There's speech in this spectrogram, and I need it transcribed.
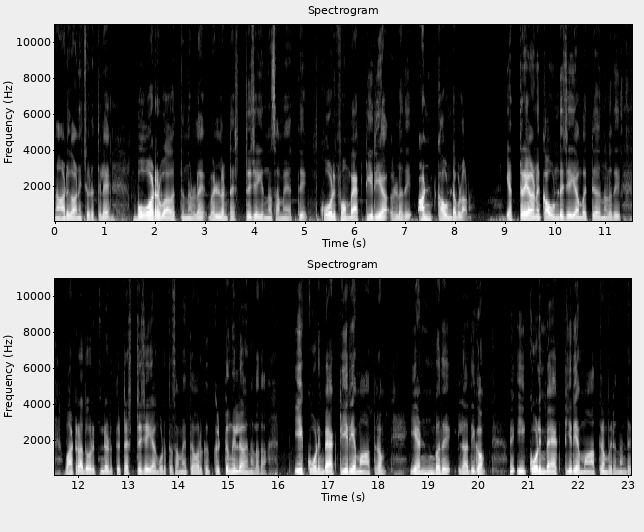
നാട് കാണിച്ചുരത്തിലെ ബോർഡർ ഭാഗത്തു നിന്നുള്ള വെള്ളം ടെസ്റ്റ് ചെയ്യുന്ന സമയത്ത് കോളിഫോം ബാക്ടീരിയ ഉള്ളത് അൺകൗണ്ടബിളാണ് എത്രയാണ് കൗണ്ട് ചെയ്യാൻ പറ്റുക എന്നുള്ളത് വാട്ടർ അതോറിറ്റിന്റെ അടുത്ത് ടെസ്റ്റ് ചെയ്യാൻ കൊടുത്ത സമയത്ത് അവർക്ക് കിട്ടുന്നില്ല എന്നുള്ളതാണ് ഈക്കോളിൻ ബാക്ടീരിയ മാത്രം എൺപതിലധികം ഈക്കോളിങ് ബാക്ടീരിയ മാത്രം വരുന്നുണ്ട്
